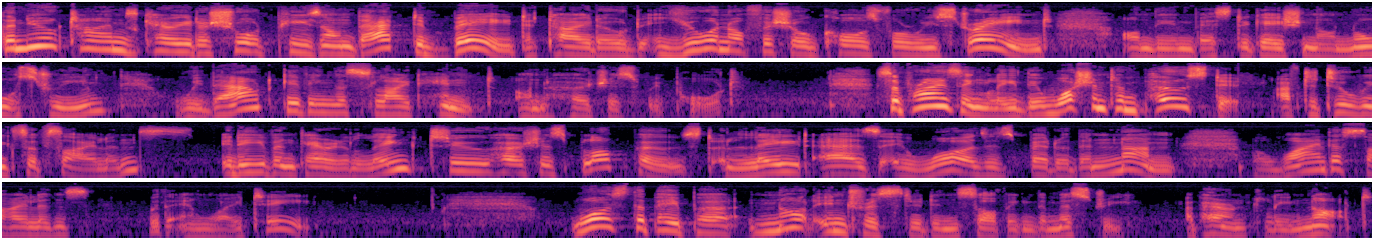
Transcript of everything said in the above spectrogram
The New York Times carried a short piece on that debate titled UN Official Calls for Restraint on the Investigation on Nord Stream without giving a slight hint on Hersh's report. Surprisingly, the Washington Post did. After two weeks of silence, it even carried a link to Hersh's blog post, late as it was, is better than none. But why the silence with NYT? Was the paper not interested in solving the mystery? Apparently not,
